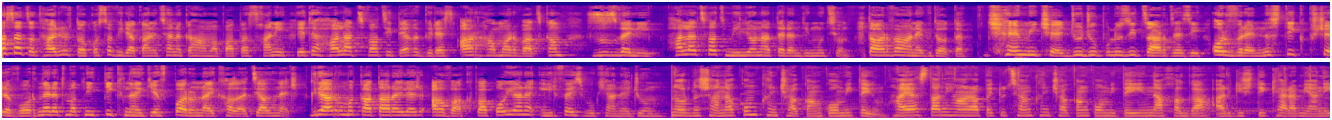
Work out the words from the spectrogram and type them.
ասածդ 100%-ով իրականությանը կհամապատասխանի, եթե հալածվածի տեղը գրես արհամարված կամ զզվելի, հալածված միլիոնատեր ընդդիմություն։ Տարվա անեկդոտը։ Չէ, մի չէ, ջուջուպուլուզի ծարձեզի, օրվրեն նստիկ փշերը որներդ մտնի տիկնայք եւ պարոնայք հալածյալներ։ Գրառումը կատարել էր Ավակ Պապոյանը իր Facebook-յան էջում։ Նոր նշանակում քնչական կոմիտեում Հայաստանի Հանրապետության քնչական կոմիտեի նախագահ Արգիշտի Քարամյանի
